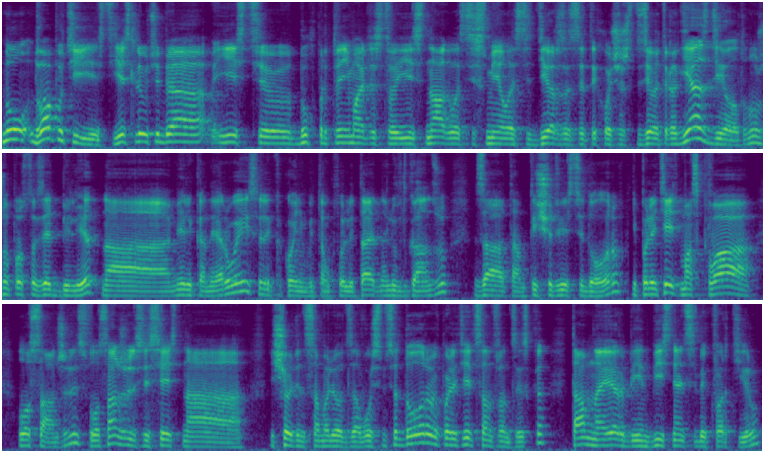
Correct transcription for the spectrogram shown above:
Ну, два пути есть. Если у тебя есть э, дух предпринимательства, есть наглость и смелость, и дерзость, и ты хочешь сделать как я сделал, то нужно просто взять билет на American Airways или какой-нибудь там, кто летает на Люфтганзу за там 1200 долларов и полететь Москва, Лос-Анджелес. В Лос-Анджелесе сесть сесть на еще один самолет за 80 долларов и полететь в Сан-Франциско, там на Airbnb снять себе квартиру,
